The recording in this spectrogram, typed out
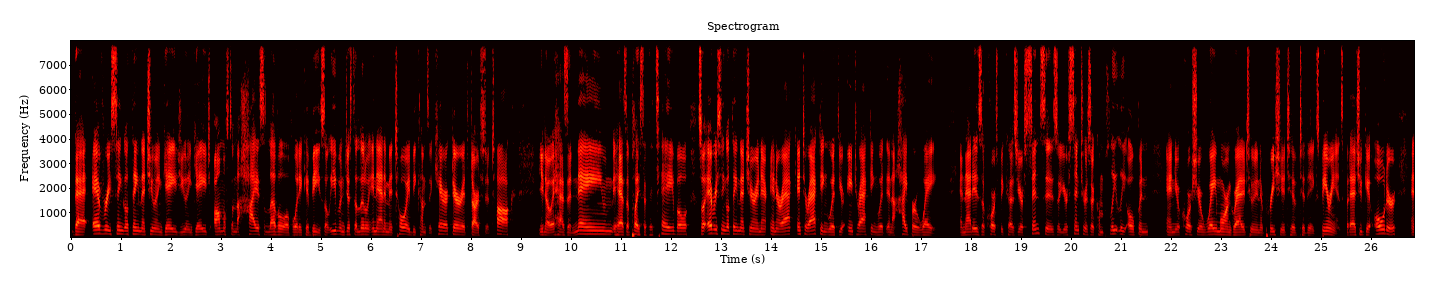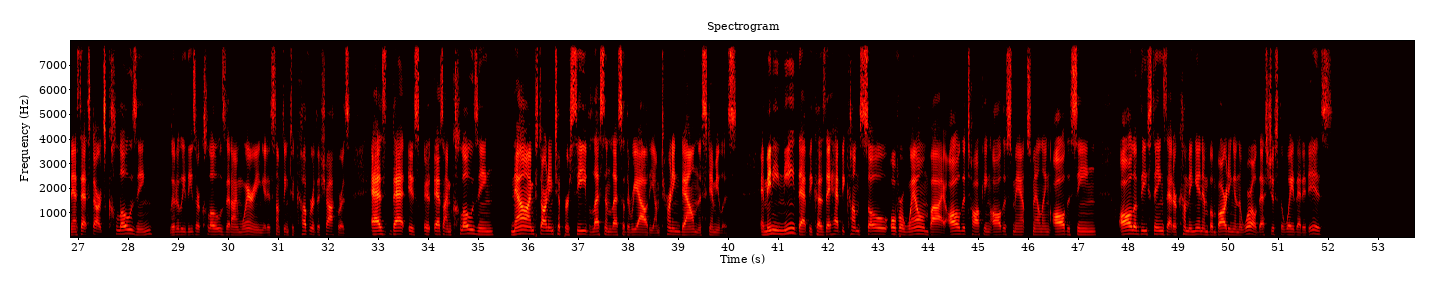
that every single thing that you engage, you engage almost on the highest level of what it could be. So even just a little inanimate toy becomes a character, it starts to talk. You know, it has a name, it has a place at the table. So every single thing that you're in, interact interacting with, you're interacting with in a hyper way. And that is, of course, because your senses or your centers are completely open, and of course, you're way more in gratitude and appreciative to the experience. But as you get older, and as that starts closing, Literally, these are clothes that I'm wearing. It is something to cover the chakras. As that is, as I'm closing, now I'm starting to perceive less and less of the reality. I'm turning down the stimulus. And many need that because they have become so overwhelmed by all the talking, all the sm- smelling, all the seeing, all of these things that are coming in and bombarding in the world. That's just the way that it is.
